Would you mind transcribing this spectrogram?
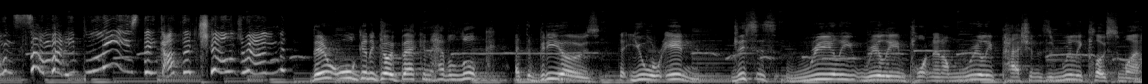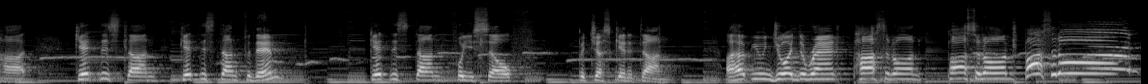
won't somebody please think of the children? They're all going to go back and have a look at the videos that you were in. This is really, really important, and I'm really passionate. This is really close to my heart. Get this done. Get this done for them. Get this done for yourself, but just get it done. I hope you enjoyed the rant. Pass it on, pass it on, pass it on!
